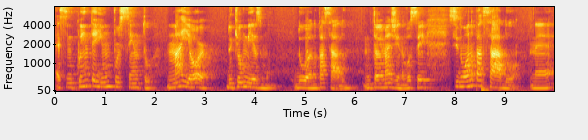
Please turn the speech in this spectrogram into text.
é 51% maior do que o mesmo do ano passado. Então imagina, você se no ano passado, né,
